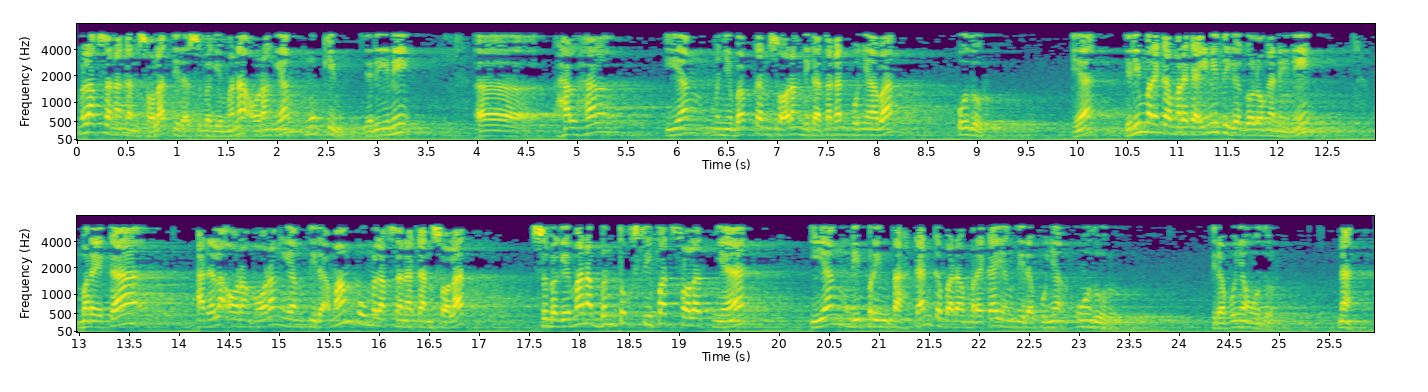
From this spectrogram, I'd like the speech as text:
melaksanakan sholat tidak sebagaimana orang yang mukim. Jadi ini eh, hal-hal uh, yang menyebabkan seorang dikatakan punya apa? Udur. Ya. Jadi mereka-mereka ini tiga golongan ini mereka adalah orang-orang yang tidak mampu melaksanakan sholat sebagaimana bentuk sifat sholatnya yang diperintahkan kepada mereka yang tidak punya uzur. Tidak punya uzur. Nah,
